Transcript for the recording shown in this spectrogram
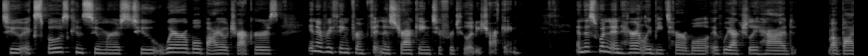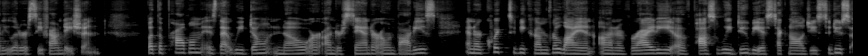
to expose consumers to wearable bio trackers in everything from fitness tracking to fertility tracking. And this wouldn't inherently be terrible if we actually had a body literacy foundation. But the problem is that we don't know or understand our own bodies and are quick to become reliant on a variety of possibly dubious technologies to do so.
